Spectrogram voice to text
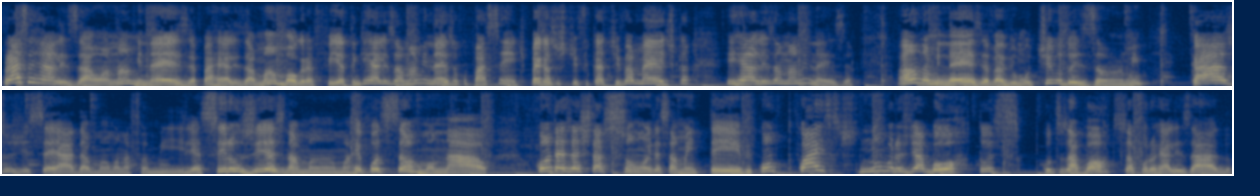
Para se realizar uma anamnésia, para realizar mamografia, tem que realizar anamnésia com o paciente. Pega a justificativa médica e realiza a anamnésia. A anamnésia vai ver o motivo do exame, casos de CA da mama na família, cirurgias na mama, reposição hormonal, quantas gestações essa mãe teve, quais números de abortos, quantos abortos já foram realizados.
